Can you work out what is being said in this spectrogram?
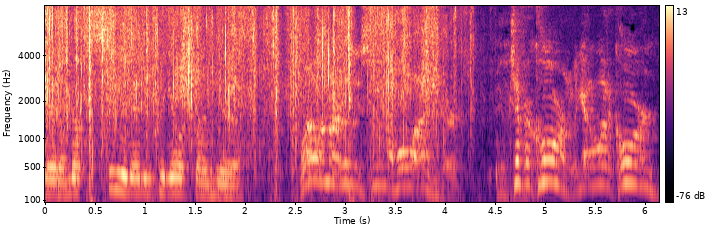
man, I'm not seeing anything else on here. Well, I'm not really seeing a whole lot here. Except for corn. We got a lot of corn.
